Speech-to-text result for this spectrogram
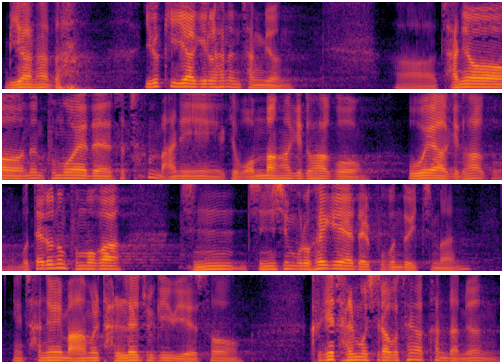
미안하다. 이렇게 이야기를 하는 장면. 아, 자녀는 부모에 대해서 참 많이 이렇게 원망하기도 하고 오해하기도 하고 뭐 때로는 부모가 진, 진심으로 회개해야 될 부분도 있지만 자녀의 마음을 달래주기 위해서 그게 잘못이라고 생각한다면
